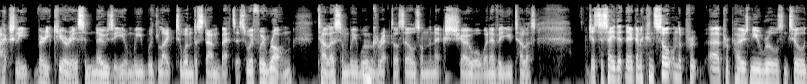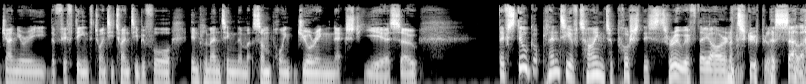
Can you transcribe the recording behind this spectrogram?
actually very curious and nosy, and we would like to understand better. So if we're wrong, tell us, and we will hmm. correct ourselves on the next show or whenever you tell us just to say that they're going to consult on the pr- uh, proposed new rules until January the 15th, 2020, before implementing them at some point during next year. So they've still got plenty of time to push this through if they are an unscrupulous seller.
